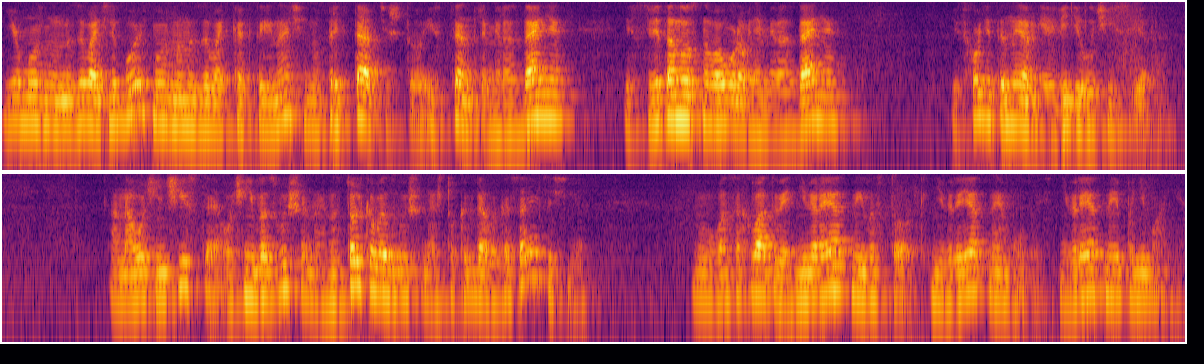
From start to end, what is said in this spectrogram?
Ее можно называть любовь, можно называть как-то иначе, но представьте, что из центра мироздания, из светоносного уровня мироздания исходит энергия в виде лучей света. Она очень чистая, очень возвышенная, настолько возвышенная, что когда вы касаетесь ее, ну, вас охватывает невероятный восторг, невероятная мудрость, невероятное понимание.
